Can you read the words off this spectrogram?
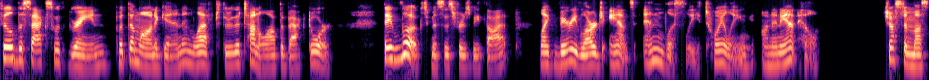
filled the sacks with grain, put them on again, and left through the tunnel out the back door. They looked, Mrs. Frisby thought, like very large ants endlessly toiling on an ant hill. Justin must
